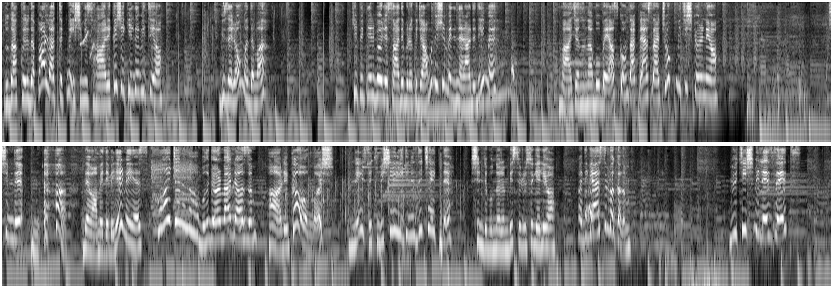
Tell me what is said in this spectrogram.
Dudakları da parlattık mı işimiz harika şekilde bitiyor. Güzel olmadı mı? Kirpikleri böyle sade bırakacağımı düşünmedin herhalde değil mi? Vay canına bu beyaz kontak lensler çok müthiş görünüyor. Şimdi devam edebilir miyiz? Vay canına bunu görmen lazım. Harika olmuş. Neyse ki bir şey ilginizi çekti. Şimdi bunların bir sürüsü geliyor. Hadi gelsin bakalım. Müthiş bir lezzet.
